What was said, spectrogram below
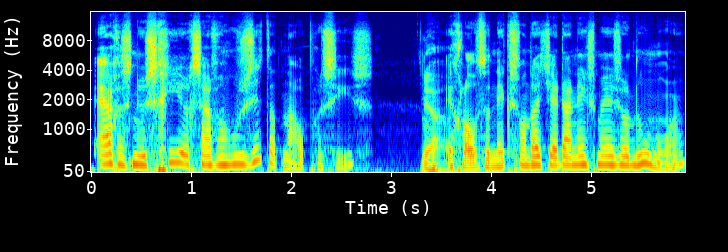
ergens nieuwsgierig zijn van hoe zit dat nou precies? Ja. Ik geloof er niks van dat jij daar niks mee zou doen hoor.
